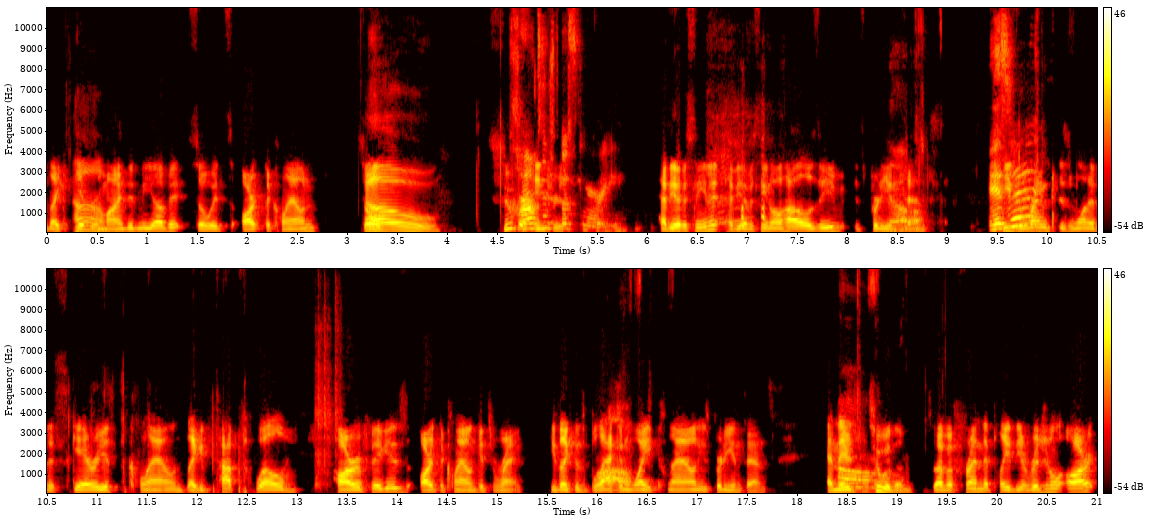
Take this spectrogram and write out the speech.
like it Oh. reminded me of it. So it's Art the Clown. So oh, super clowns are interesting. so scary? Have you ever seen it? Have you ever seen All Hallows Eve? It's pretty No. intense. Is He's it? ranked as one of the scariest clowns, like top twelve horror figures. Art the Clown gets ranked. He's like this black Wow. and white clown. He's pretty intense. And there's two of Oh. them. So I have a friend that played the original Art,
